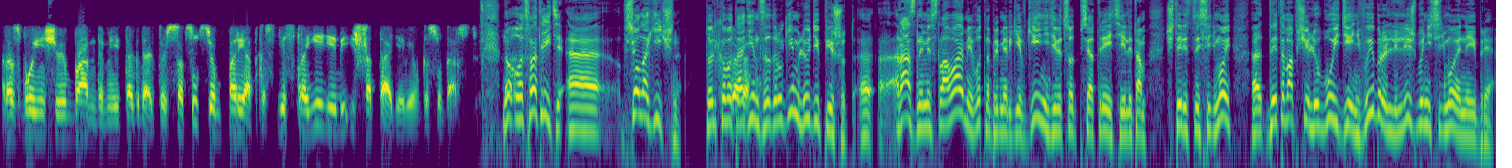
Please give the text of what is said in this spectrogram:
разбойничьими бандами и так далее. То есть с отсутствием порядка, с нестроениями и шатаниями в государстве. Ну вот смотрите, э, все логично. Только вот да, один да. за другим люди пишут э, разными словами. Вот, например, Евгений 953 или там 407. Э, да это вообще любой день выбрали, лишь бы не 7 ноября.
